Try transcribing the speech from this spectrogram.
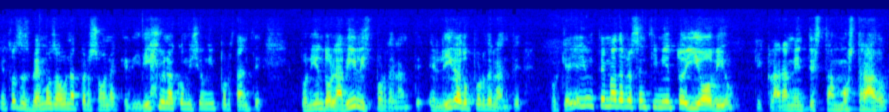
Entonces vemos a una persona que dirige una comisión importante poniendo la bilis por delante, el hígado por delante, porque ahí hay un tema de resentimiento y odio que claramente está mostrado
